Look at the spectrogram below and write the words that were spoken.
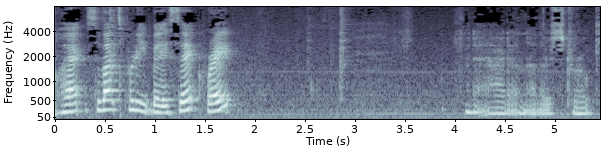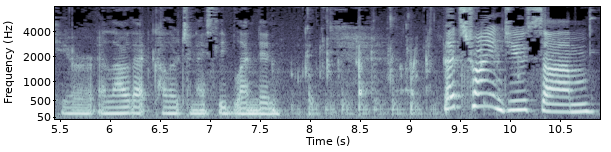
Okay, so that's pretty basic, right? I'm gonna add another stroke here, allow that color to nicely blend in. Let's try and do some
